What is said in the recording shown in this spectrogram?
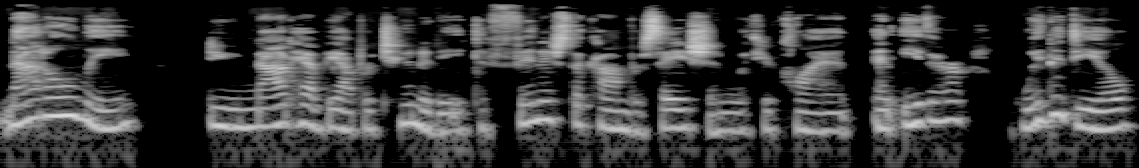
Not only do you not have the opportunity to finish the conversation with your client and either win a deal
